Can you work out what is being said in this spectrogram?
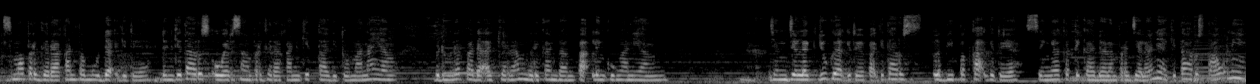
semua pergerakan pemuda gitu ya. Dan kita harus aware sama pergerakan kita gitu. Mana yang benar-benar pada akhirnya memberikan dampak lingkungan yang yang jelek juga gitu ya Pak. Kita harus lebih peka gitu ya. Sehingga ketika dalam perjalanan ya kita harus tahu nih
